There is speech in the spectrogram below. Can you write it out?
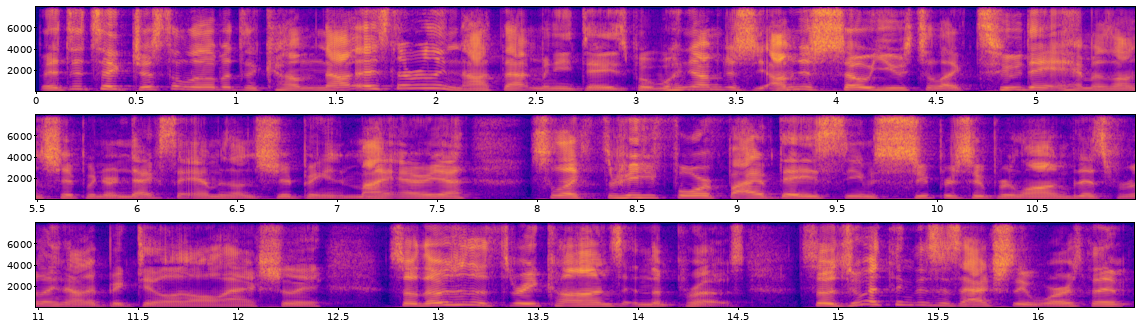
but it did take just a little bit to come. Now, it's not really not that many days, but when I'm just I'm just so used to like two day Amazon shipping or next day Amazon shipping in my area. So like three, four, five days seems super, super long, but it's really not a big deal at all, actually. So those are the three cons and the pros. So do I think this is actually worth it?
